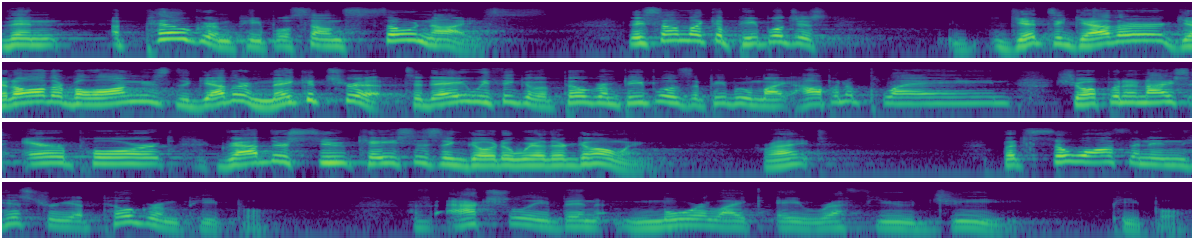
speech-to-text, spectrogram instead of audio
then a pilgrim people sounds so nice. They sound like a people just get together, get all their belongings together, and make a trip. Today, we think of a pilgrim people as the people who might hop in a plane, show up in a nice airport, grab their suitcases, and go to where they're going, right? But so often in history, a pilgrim people have actually been more like a refugee people.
